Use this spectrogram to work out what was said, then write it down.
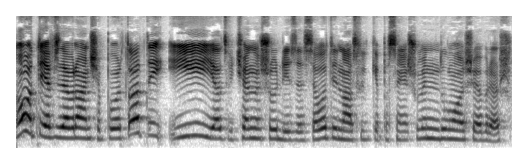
Ну, от я взяв раніше повертати, і я, звичайно, що різався. От і наслідки, пацани, щоб ви не думали, що я брешу.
